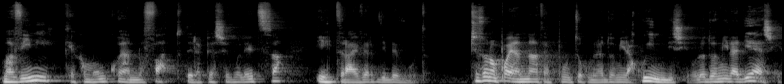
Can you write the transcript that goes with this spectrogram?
ma vini che comunque hanno fatto della piacevolezza il driver di bevuta. Ci sono poi annate appunto come la 2015 o la 2010,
